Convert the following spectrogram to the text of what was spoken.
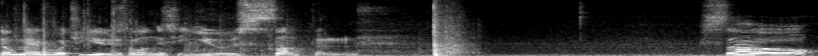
Don't matter what you use, as long as you use something. So,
